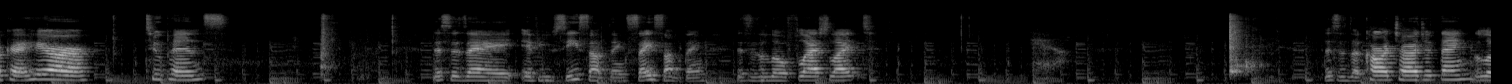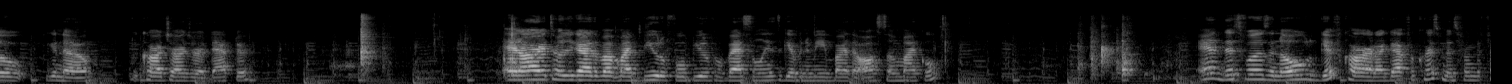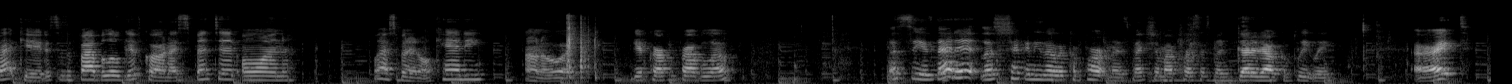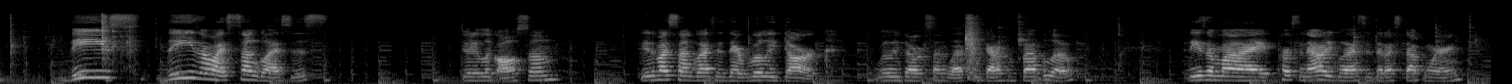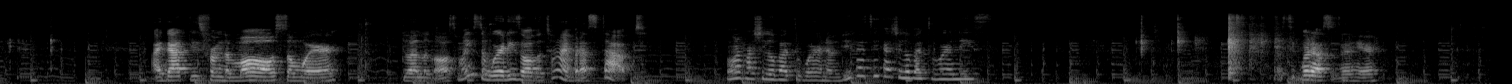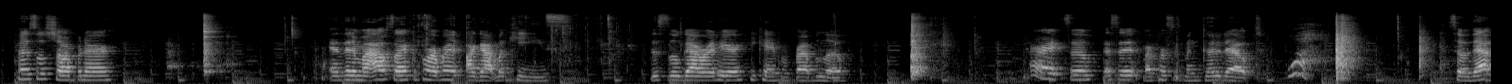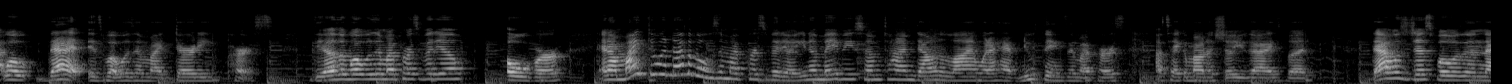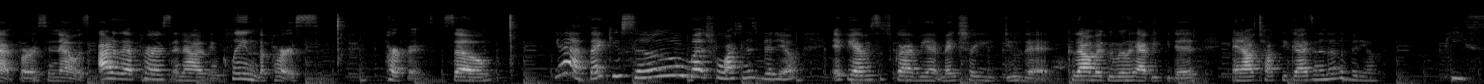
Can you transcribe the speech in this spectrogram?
Okay, here are two pens. This is a, if you see something, say something. This is a little flashlight. Yeah. This is the car charger thing, the little, you know, the car charger adapter. And I already told you guys about my beautiful, beautiful Vaselines given to me by the awesome Michael. And this was an old gift card I got for Christmas from the Fat Kid. This is a Five Below gift card and I spent it on, what I spent it on? Candy? I don't know what. Gift card from Five Below. Let's see, is that it? Let's check in these other compartments. Make sure my purse has been gutted out completely. Alright. These, these are my sunglasses. Do they look awesome? These are my sunglasses. They're really dark. Really dark sunglasses. Got them from Five Below. These are my personality glasses that I stopped wearing. I got these from the mall somewhere. Do I look awesome? I used to wear these all the time, but I stopped. I wonder if I should go back to wearing them. Do you guys think I should go back to wearing these? Let's see, what else is in here? Pencil sharpener, and then in my outside compartment, I got my keys. This little guy right here, he came from Five Below. Alright, so that's it. My purse has been gutted out. So that will that is what was in my dirty purse. The other what was in my purse video, over. And I might do another what was in my purse video. You know, maybe sometime down the line when I have new things in my purse, I'll take them out and show you guys. But that was just what was in that purse. And now it's out of that purse and now I can clean the purse perfect. So yeah, thank you so much for watching this video. If you haven't subscribed yet, make sure you do that because that'll make me really happy if you did. And I'll talk to you guys in another video. Peace.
